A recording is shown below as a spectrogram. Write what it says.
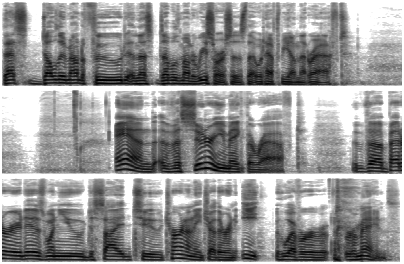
that's double the amount of food and that's double the amount of resources that would have to be on that raft. And the sooner you make the raft, the better it is when you decide to turn on each other and eat whoever remains.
